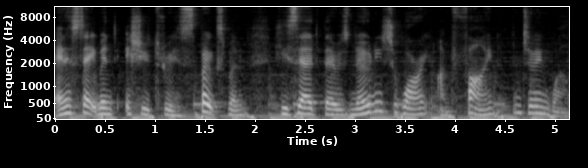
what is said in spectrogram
In a statement issued through his spokesman, he said, There is no need to worry, I'm fine and doing well.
